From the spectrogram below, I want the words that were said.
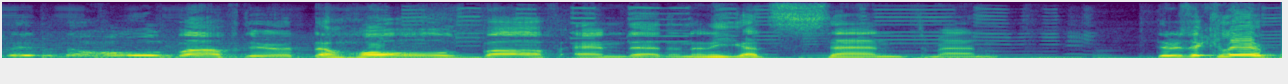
played with the whole buff, dude. The whole buff ended, and then he got sent, man. There's a clip.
